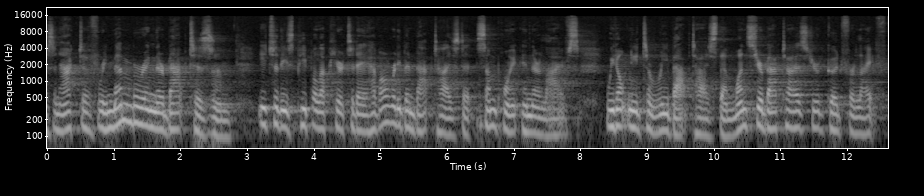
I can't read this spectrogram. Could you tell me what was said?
As an act of remembering their baptism, each of these people up here today have already been baptized at some point in their lives. We don't need to rebaptize them. Once you're baptized, you're good for life.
